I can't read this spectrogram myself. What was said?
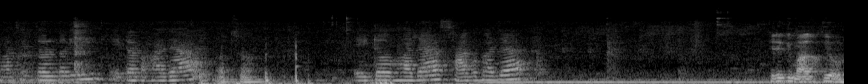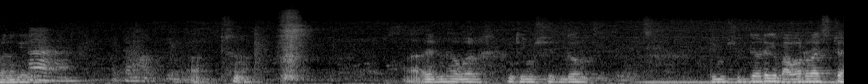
মাছের তরকারি এটা ভাজা। আচ্ছা। এইটাও ভাজা শাক ভাজা। এটা কি মাছ দিয়ে হবে নাকি? হ্যাঁ হ্যাঁ। আচ্ছা। আর এখানে আবার ডিম সিদ্ধ। ডিম সিদ্ধ, এটা কি বাবার রাইসটা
